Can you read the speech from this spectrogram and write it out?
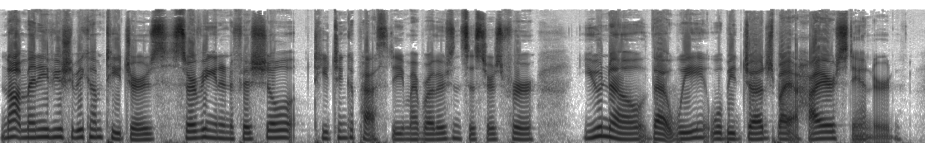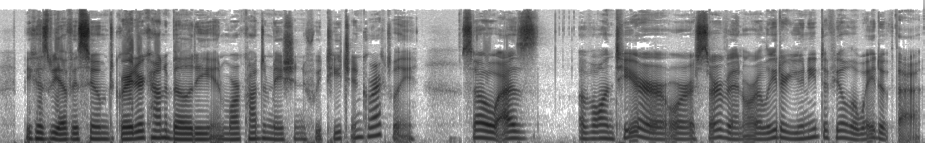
not many of you should become teachers, serving in an official teaching capacity, my brothers and sisters, for you know that we will be judged by a higher standard because we have assumed greater accountability and more condemnation if we teach incorrectly. So, as a volunteer or a servant or a leader, you need to feel the weight of that.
